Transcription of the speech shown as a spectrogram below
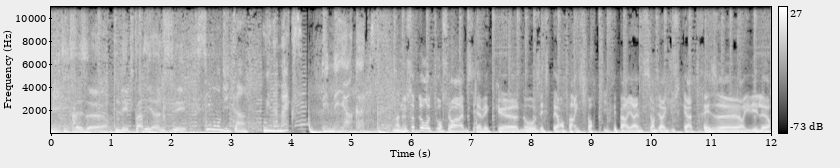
Midi 13h, les Paris RMC. Simon Dutin, Winamax, les meilleurs codes. Nous sommes de retour sur RMC avec euh, nos experts en paris sportifs. Les paris RMC en direct jusqu'à 13h. Il est l'heure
